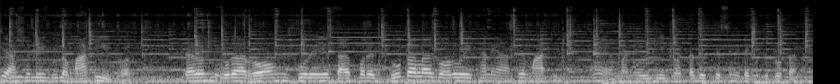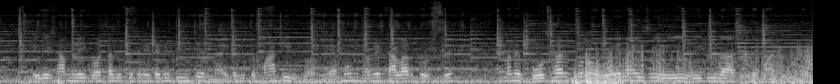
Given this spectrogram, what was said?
যে আসলে এগুলো মাটির ঘর। কারণ ওরা রং করে তারপরে দোতলা ঘরও এখানে আছে মাটি। হ্যাঁ মানে এই যে ঘরটা দেখতেছেন, এটা কিন্তু দোতলা। এই যে সামনের এই ঘরটা দেখতেছেন, এটা কিন্তু ইটের না, এটা কিন্তু মাটির ঘর। এমনভাবে কালার করছে মানে বোঝার কোনো ওয়ে নাই যে এই এইগুলো আসলে মাটির ঘর।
